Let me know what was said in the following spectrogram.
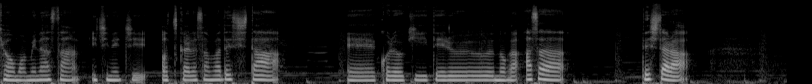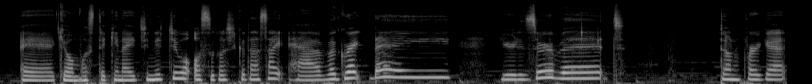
今日も皆さん一日お疲れ様でした、えー、これを聞いているのが朝でしたら、えー、今日も素敵な一日をお過ごしください。Have a great day! You deserve it! Don't forget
